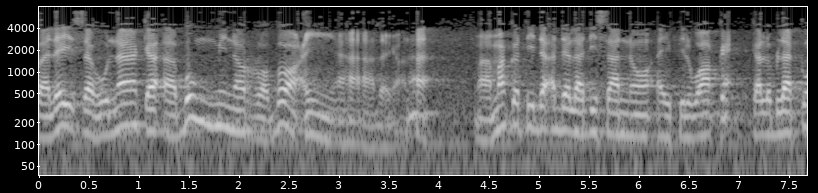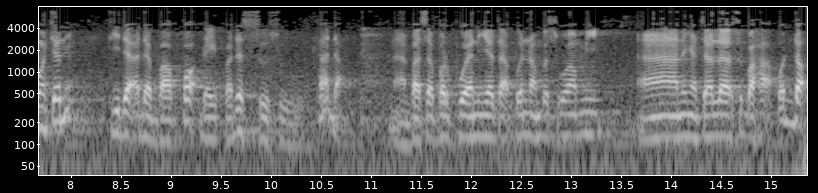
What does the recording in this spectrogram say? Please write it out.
Falaisa hunaka abum minar radha'i. Ha tengok nah. Ha, maka tidak adalah di sana ai fil kalau berlaku macam ni tidak ada bapa daripada susu. Tak ada. Nah pasal perempuan dia tak pernah bersuami. Ha dengan cara sebab pun tak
